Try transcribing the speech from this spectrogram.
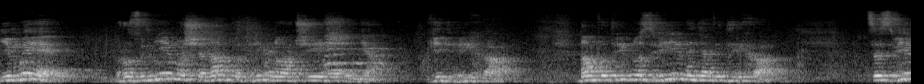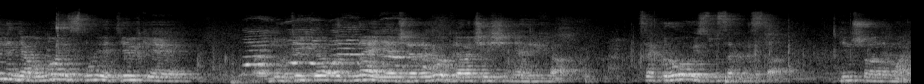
І ми розуміємо, що нам потрібно очищення від гріха. Нам потрібно звільнення від гріха. Це звільнення, воно існує тільки, ну, тільки одне є джерело для очищення гріха. Це кров Ісуса Христа. Іншого немає.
